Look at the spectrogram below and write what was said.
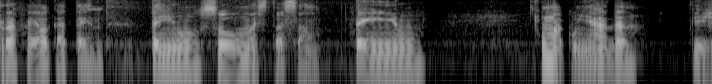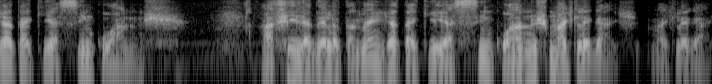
Rafael Catende. Tenho só uma situação. Tenho uma cunhada que já está aqui há cinco anos. A filha dela também já está aqui há cinco anos, mais legais, mais legais.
